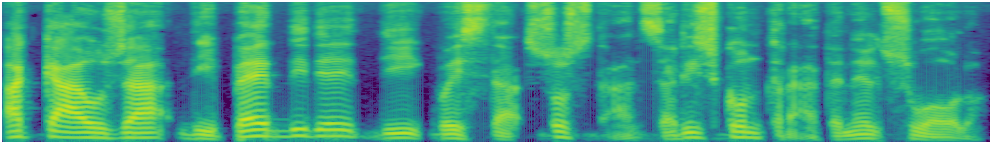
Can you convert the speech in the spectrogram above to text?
a causa di perdite di questa sostanza riscontrate nel suolo.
